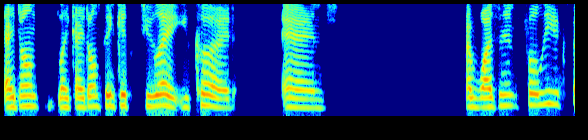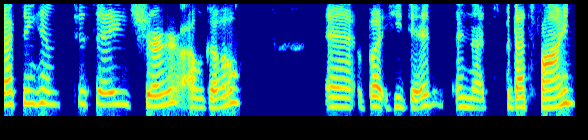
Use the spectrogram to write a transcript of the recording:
I don't like I don't think it's too late. You could. And I wasn't fully expecting him to say, "Sure, I'll go." And but he did, and that's but that's fine.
